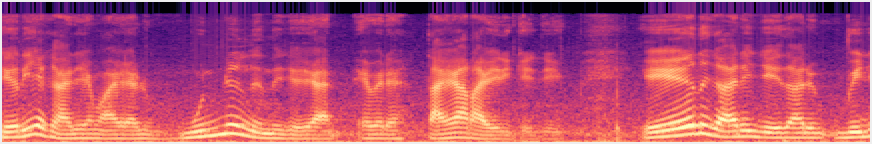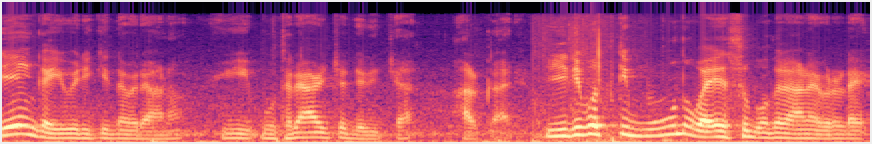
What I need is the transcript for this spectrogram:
ചെറിയ കാര്യമായാലും മുന്നിൽ നിന്ന് ചെയ്യാൻ ഇവർ തയ്യാറായിരിക്കുകയും ചെയ്യും. ഏത് കാര്യം ചെയ്താലും വിജയം കൈവരിക്കുന്നവരാണ് ഈ ബുധനാഴ്ച ജനിച്ച ആൾക്കാർ ഇരുപത്തി മൂന്ന് വയസ്സ് മുതലാണ് ഇവരുടെ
